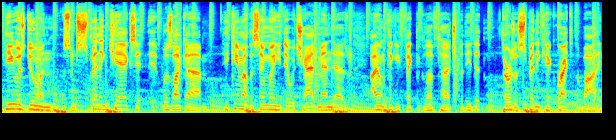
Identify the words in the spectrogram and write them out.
He was doing some spinning kicks. It, it, was like a he came out the same way he did with Chad Mendes. I don't think he faked the glove touch, but he did throws a spinning kick right to the body.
